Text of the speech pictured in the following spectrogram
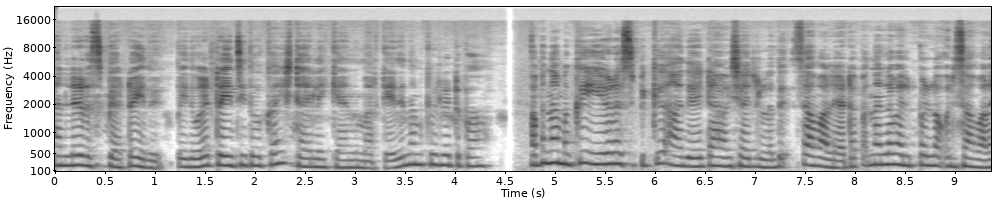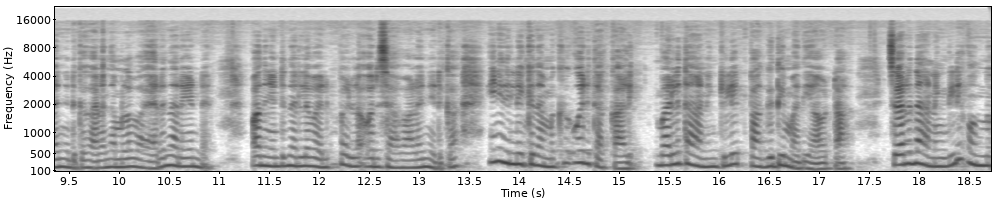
നല്ലൊരു റെസിപ്പി ആട്ടോ ഇത്. അപ്പോൾ ഇതുപോലെ ട്രൈ ചെയ്ത് നോക്കുക. ഇഷ്ടമായില്ലേക്കാണെന്ന് മറക്കരുത്. നമുക്ക് വീട്ടിലോട്ട് പോകാം. അപ്പോൾ നമുക്ക് ഈ ഒരു റെസിപ്പിക്ക് ആദ്യമായിട്ട് ആവശ്യമായിട്ടുള്ളത് സവാളയാട്ടോ അപ്പം നല്ല വലിപ്പമുള്ള ഒരു സവാള തന്നെ എടുക്കുക. കാരണം നമ്മൾ വയറ് നിറയണ്ടേ. അപ്പോൾ അതിനായിട്ട് നല്ല വലിപ്പമുള്ള ഒരു സവാള തന്നെ എടുക്കുക. ഇനി ഇതിലേക്ക് നമുക്ക് ഒരു തക്കാളി. വലുതാണെങ്കിൽ പകുതി മതിയാവട്ടോ ചെറുതാണെങ്കിൽ ഒന്ന്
